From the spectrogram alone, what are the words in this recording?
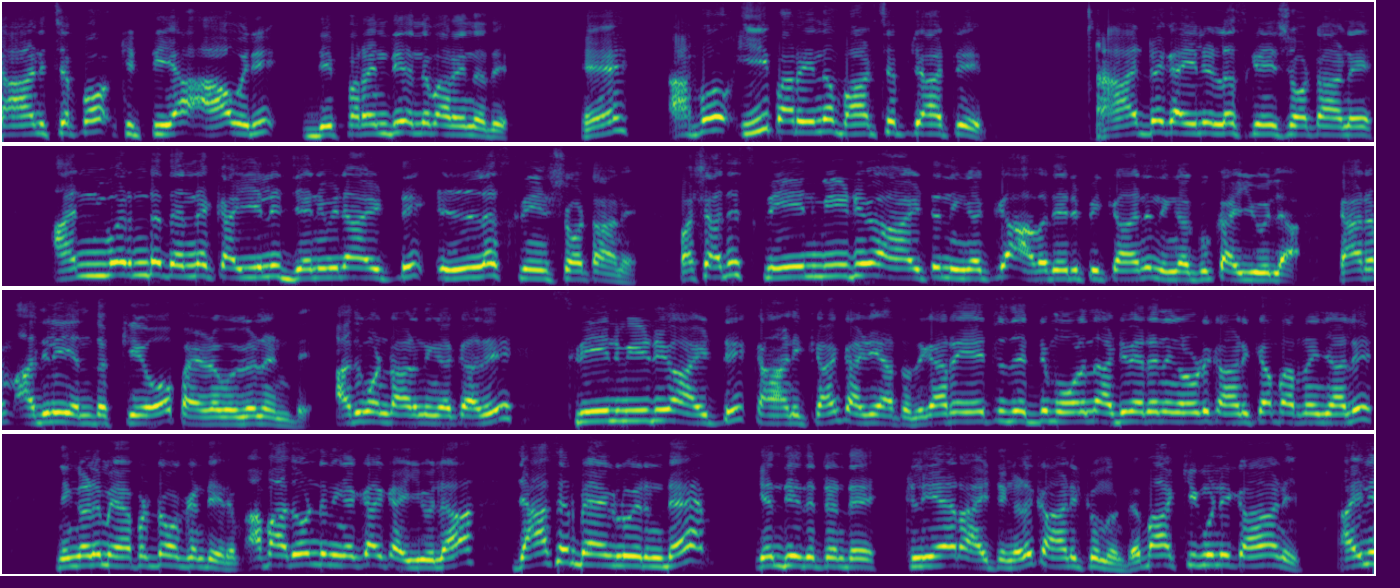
കാണിച്ചപ്പോൾ കിട്ടിയ ആ ഒരു ഡിഫറന്റ് എന്ന് പറയുന്നത്. ഏഹ് അപ്പോൾ ഈ പറയുന്ന വാട്സപ്പ് ചാറ്റ് ആരുടെ കയ്യിലുള്ള സ്ക്രീൻഷോട്ടാണ് അൻവറിന്റെ തന്നെ കയ്യിൽ ജെനുവിനായിട്ട് ഉള്ള സ്ക്രീൻഷോട്ടാണ് പക്ഷെ അത് സ്ക്രീൻ വീഡിയോ ആയിട്ട് നിങ്ങൾക്ക് അവതരിപ്പിക്കാൻ നിങ്ങൾക്ക് കഴിയൂല. കാരണം അതിൽ എന്തൊക്കെയോ പിഴവുകളുണ്ട്. അതുകൊണ്ടാണ് നിങ്ങൾക്ക് അത് സ്ക്രീൻ വീഡിയോ ആയിട്ട് കാണിക്കാൻ കഴിയാത്തത്. കാരണം ഏറ്റവും തെറ്റ് മോളിൽ നിന്ന് അടിവരെ നിങ്ങളോട് കാണിക്കാൻ പറഞ്ഞു കഴിഞ്ഞാൽ നിങ്ങൾ മേപ്പെട്ട് നോക്കേണ്ടി വരും. അപ്പൊ അതുകൊണ്ട് നിങ്ങൾക്ക് അത് കഴിയൂല. ജാസിർ ബാംഗ്ലൂരിന്റെ എന്ത് ചെയ്തിട്ടുണ്ട്? ക്ലിയർ ആയിട്ട് നിങ്ങൾ കാണിക്കുന്നുണ്ട്. ബാക്കി കൂടി കാണി. അതിൽ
